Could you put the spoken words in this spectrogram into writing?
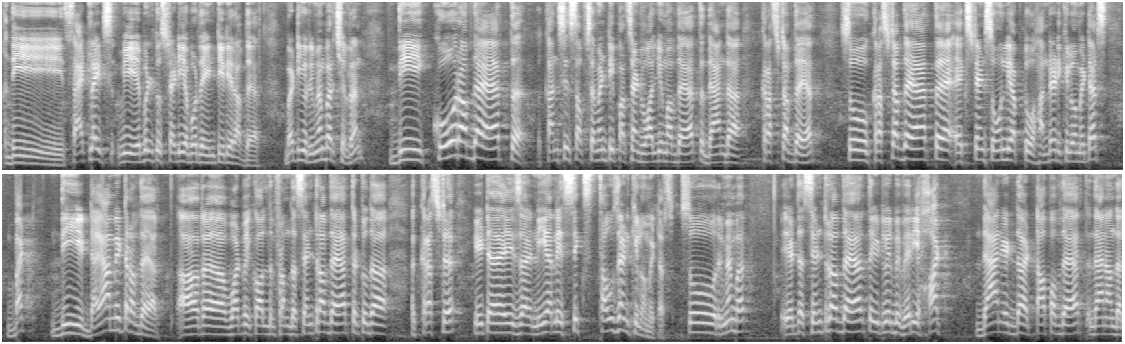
the satellites we able to study about the interior of the earth. But you remember children the core of the earth consists of 70% volume of the earth than the crust of the earth. So crust of the earth extends only up to 100 kilometers but the diameter of the earth or uh, what we call the, from the center of the earth to the crust it uh, is uh, nearly 6000 kilometers. So remember at the center of the earth it will be very hot than at the top of the earth than on the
